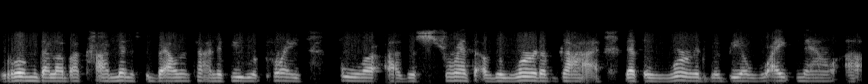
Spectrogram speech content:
Ronda la Baka, Minister Valentine, if you would pray for uh, the strength of the Word of God, that the Word would be a right now, uh,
